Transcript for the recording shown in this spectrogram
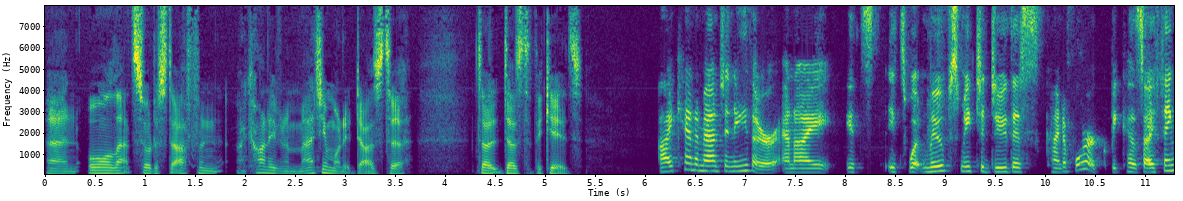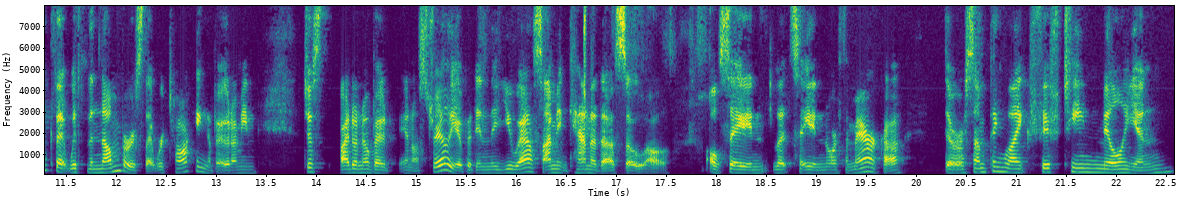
and all that sort of stuff. And I can't even imagine what it does to, to does to the kids. I can't imagine either. And I it's it's what moves me to do this kind of work because I think that with the numbers that we're talking about, I mean, just I don't know about in Australia, but in the US, I'm in Canada, so I'll I'll say in let's say in North America, there are something like 15 million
